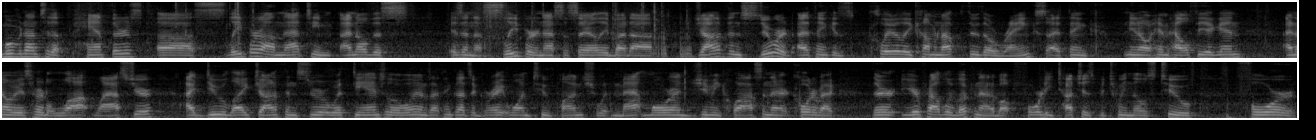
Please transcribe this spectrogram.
Moving on to the Panthers, uh, sleeper on that team. I know this isn't a sleeper necessarily, but uh, Jonathan Stewart, I think, is clearly coming up through the ranks. I think, you know, him healthy again. I know he was hurt a lot last year. I do like Jonathan Stewart with DeAngelo Williams. I think that's a great one-two punch with Matt Moore and Jimmy Clausen there at quarterback. There, you're probably looking at about 40 touches between those two for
